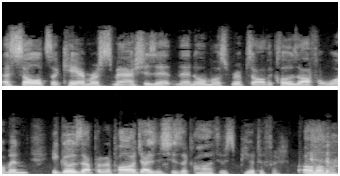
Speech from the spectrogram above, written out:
Assaults a camera, smashes it, and then almost rips all the clothes off a woman. He goes up and apologizes, and she's like, "Oh, it was beautiful." Oh,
